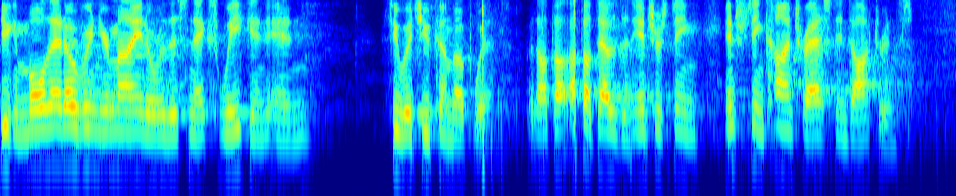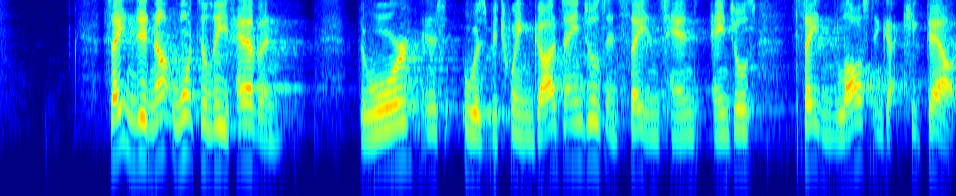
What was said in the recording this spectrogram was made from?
you can mull that over in your mind over this next week and, and see what you come up with. But I thought, I thought that was an interesting, interesting contrast in doctrines. Satan did not want to leave heaven. The war is, was between God's angels and Satan's hand, angels. Satan lost and got kicked out.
